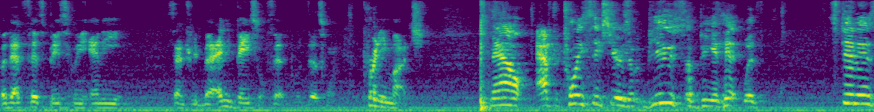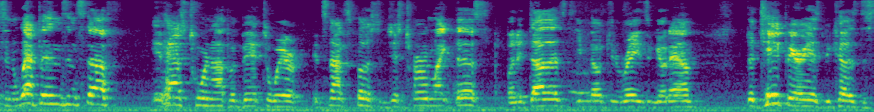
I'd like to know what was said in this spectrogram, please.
But that fits basically any Century bag. Any base will fit with this one, pretty much. Now, after 26 years of abuse, of being hit with students and weapons and stuff, it has torn up a bit to where it's not supposed to just turn like this, but it does, even though it can raise and go down. The tape area is because the,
